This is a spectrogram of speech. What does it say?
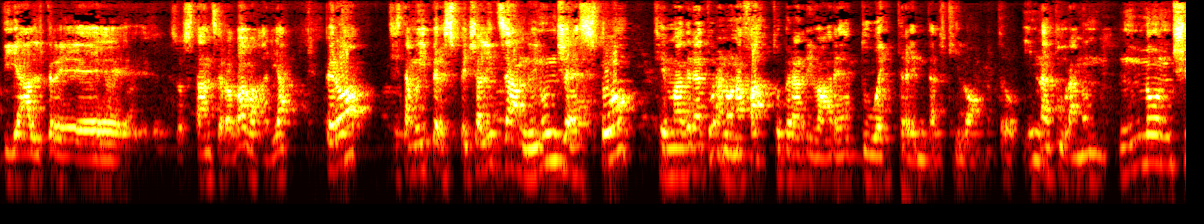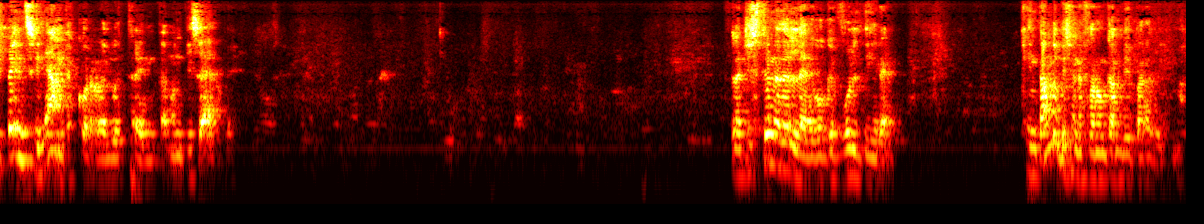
di altre sostanze roba varia, però ci stiamo iperspecializzando in un gesto che Madre Natura non ha fatto per arrivare a 2,30 al chilometro. In natura non, non ci pensi neanche a correre a 2,30, non ti serve. La gestione dell'ego, che vuol dire che intanto bisogna fare un cambio di paradigma,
